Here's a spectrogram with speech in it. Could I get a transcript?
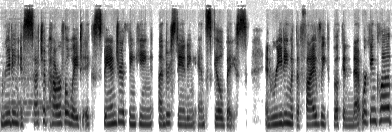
Reading is such a powerful way to expand your thinking, understanding, and skill base. And reading with the five week book and networking club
